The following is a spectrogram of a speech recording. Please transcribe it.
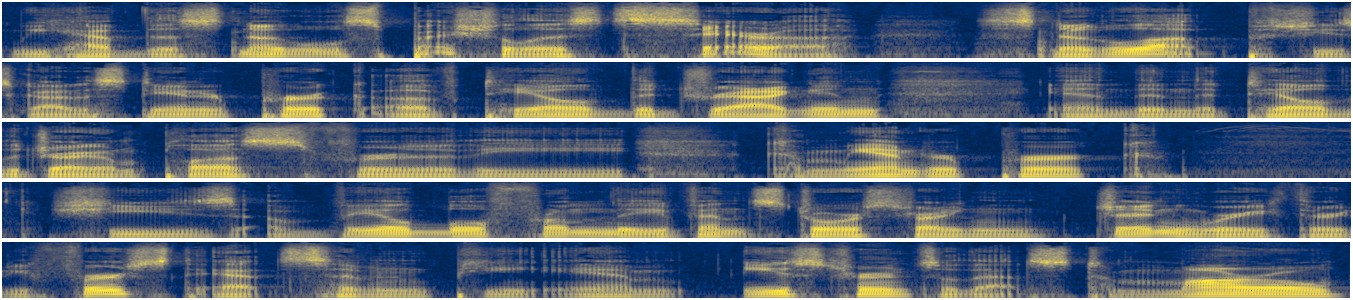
We have the Snuggle Specialist, Sarah. Snuggle up. She's got a standard perk of Tail of the Dragon, and then the Tail of the Dragon Plus for the Commander perk. She's available from the event store starting January 31st at 7 p.m. Eastern, so that's tomorrow.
